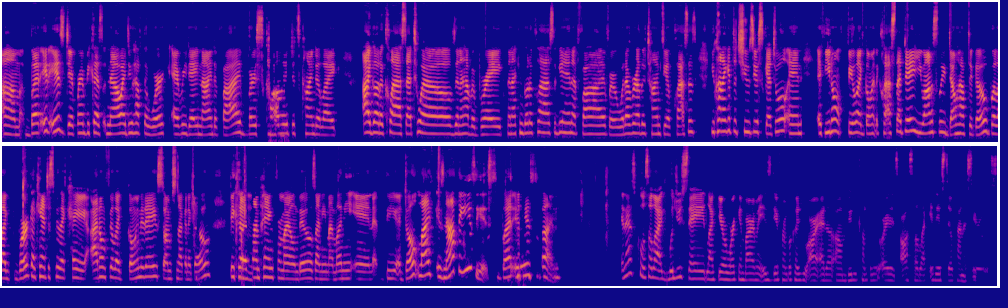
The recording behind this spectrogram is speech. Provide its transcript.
Um, but it is different because now I do have to work every day nine to five versus mm-hmm. college. It's kind of like I go to class at 12, then I have a break, then I can go to class again at 5 or whatever other times you have classes. You kind of get to choose your schedule. And if you don't feel like going to class that day, you honestly don't have to go. But like work, I can't just be like, hey, I don't feel like going today, so I'm just not going to go because mm-hmm. I'm paying for my own bills. I need my money. And the adult life is not the easiest, but it is fun. And that's cool. So, like, would you say like your work environment is different because you are at a um, beauty company, or it is also like it is still kind of serious?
